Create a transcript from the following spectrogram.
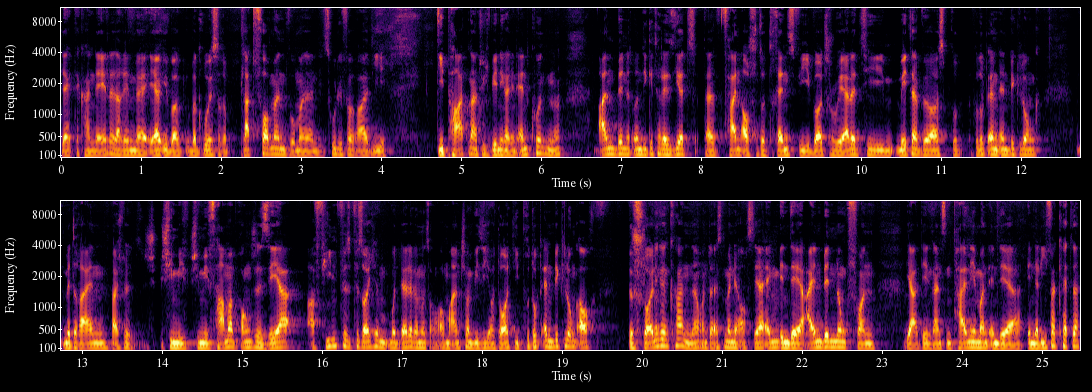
der, der Kanäle, da reden wir eher über, über größere Plattformen, wo man dann die Zulieferer, die die Partner, natürlich weniger den Endkunden, ne, anbindet und digitalisiert. Da fallen auch schon so Trends wie Virtual Reality, Metaverse, Produktentwicklung mit rein. Beispiel Chemie, Chemie Pharmabranche sehr affin für, für solche Modelle, wenn wir uns auch mal anschauen, wie sich auch dort die Produktentwicklung auch beschleunigen kann. Ne? Und da ist man ja auch sehr eng in der Einbindung von ja, den ganzen Teilnehmern in der, in der Lieferkette.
